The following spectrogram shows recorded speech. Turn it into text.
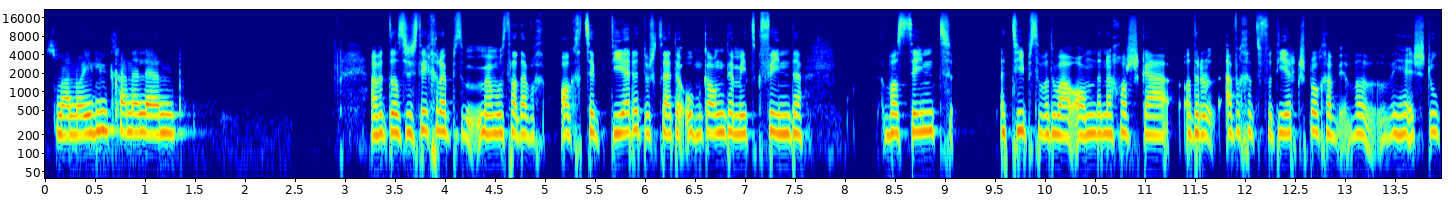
dass man neue Leute kennenlernt. Aber das ist sicher etwas, man muss halt einfach akzeptieren, du hast gesagt, den Umgang damit finden. Was sind Tipps, die du auch anderen kannst geben Oder einfach jetzt von dir gesprochen, wie, wie hast du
